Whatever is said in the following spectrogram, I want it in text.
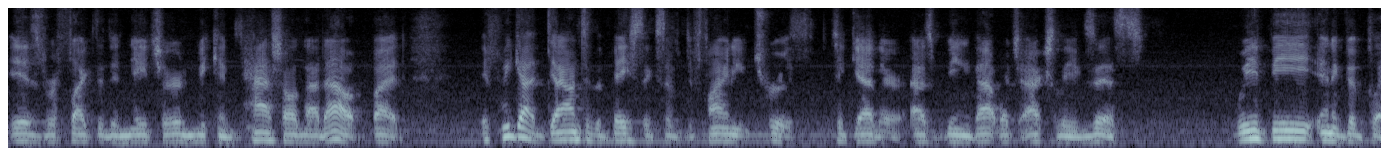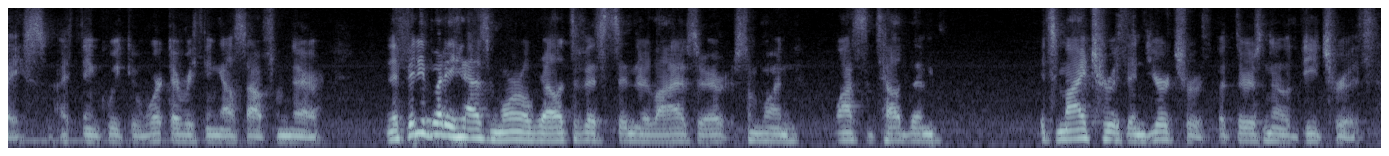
is reflected in nature, and we can hash all that out. But if we got down to the basics of defining truth together as being that which actually exists, we'd be in a good place. I think we could work everything else out from there. And if anybody has moral relativists in their lives or someone wants to tell them it's my truth and your truth, but there's no the truth,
